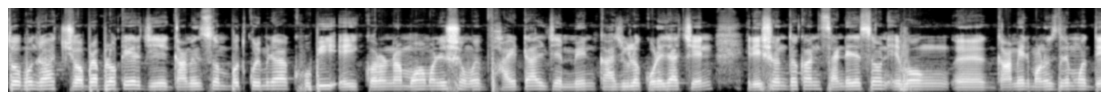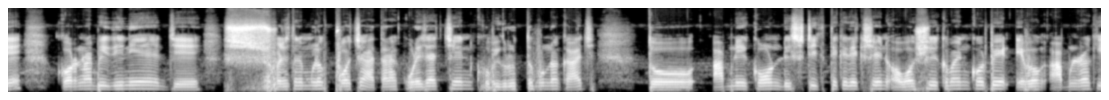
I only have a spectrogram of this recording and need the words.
তো বন্ধুরা চবড়া ব্লকের যে গ্রামীণ সম্পদ কর্মীরা খুবই এই করোনা মহামারীর সময় ভাইটাল যে মেন কাজগুলো করে যাচ্ছেন, রেশন দোকান স্যানিটাইজেশন এবং গ্রামের মানুষদের মধ্যে করোনা বিধি নিয়ে যে সচেতনমূলক প্রচার তারা করে যাচ্ছেন, খুবই গুরুত্বপূর্ণ কাজ। তো আপনি কোন ডিস্ট্রিক্ট থেকে দেখছেন অবশ্যই কমেন্ট করবেন এবং আপনারা কি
